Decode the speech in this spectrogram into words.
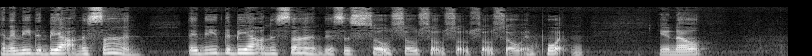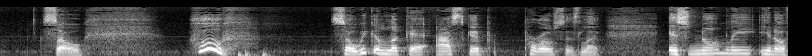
and they need to be out in the sun. They need to be out in the sun. This is so, so, so, so, so, so important. You know? So, whew. So we can look at osteoporosis. Look, it's normally, you know,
